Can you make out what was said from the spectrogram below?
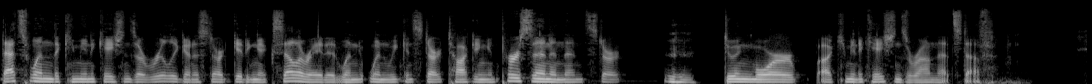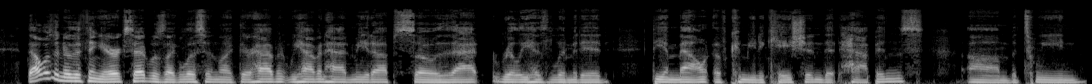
that's when the communications are really going to start getting accelerated when when we can start talking in person and then start mm-hmm. doing more uh, communications around that stuff. That was another thing Eric said was like, listen, like there haven't we haven't had meetups, so that really has limited the amount of communication that happens um, between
